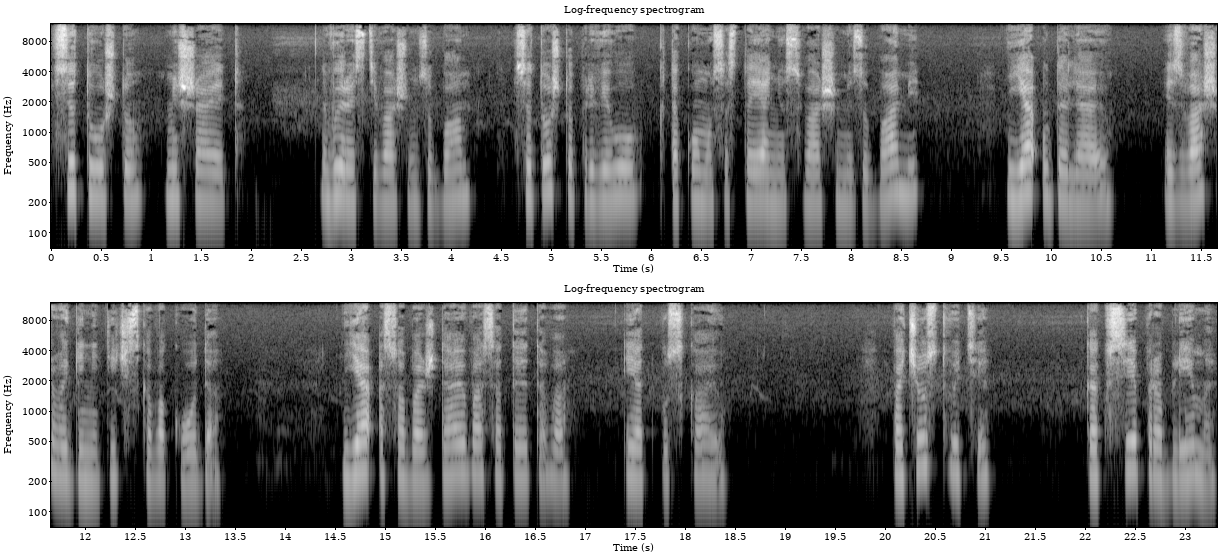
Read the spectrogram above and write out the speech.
все то, что мешает вырасти вашим зубам, все то, что привело к такому состоянию с вашими зубами, я удаляю из вашего генетического кода. Я освобождаю вас от этого и отпускаю. Почувствуйте, как все проблемы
